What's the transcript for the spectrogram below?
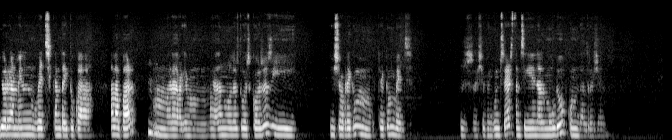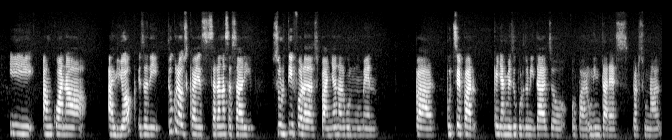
Jo realment ho veig cantar i tocar a la part, Mhm. m'agrada perquè m'agraden molt les dues coses i, i això crec que, em, crec que em veig pues, això fent concerts, tant siguin el meu grup com d'altra gent. I en quant a, al lloc, és a dir, tu creus que és, serà necessari sortir fora d'Espanya en algun moment per, potser per que hi ha més oportunitats o, o per un interès personal?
